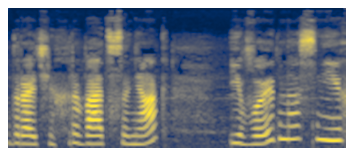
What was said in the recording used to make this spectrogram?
до речі, хребет синяк і видно сніг.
